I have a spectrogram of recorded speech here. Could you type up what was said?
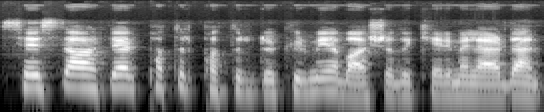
sesli harfler patır patır dökülmeye başladı kelimelerden.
